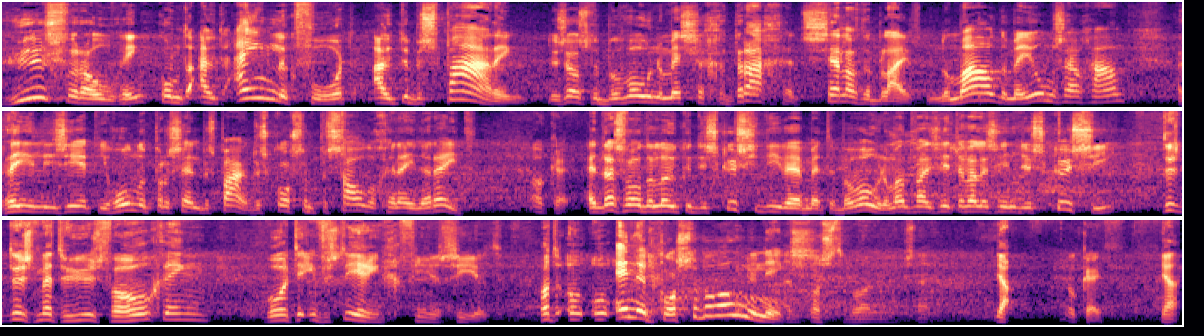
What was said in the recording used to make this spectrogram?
huursverhoging komt uiteindelijk voort uit de besparing. Dus als de bewoner met zijn gedrag hetzelfde blijft, normaal ermee om zou gaan, realiseert hij 100% besparing. Dus kost hem per saldo geen ene reet. Oké. En dat is wel de leuke discussie die we hebben met de bewoner. Want wij zitten wel eens in discussie. Dus, dus met de huursverhoging wordt de investering gefinancierd. Wat, oh, oh, En het kost de bewoner En niks. het kost de bewoner niks, nee. ja, oké. Ja.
